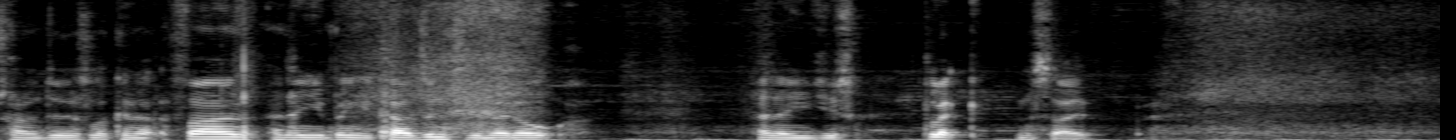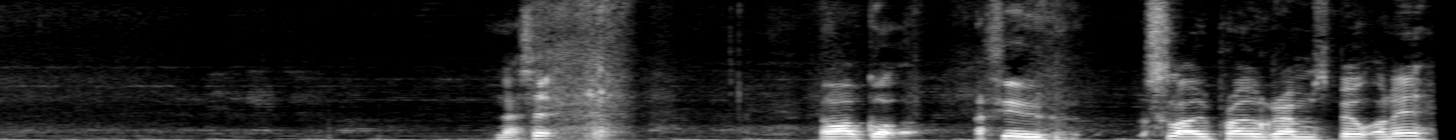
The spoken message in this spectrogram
trying to do this looking at the phone, and then you bring your colours into the middle, and then you just click and save. And that's it. Now I've got a few slow programs built on here.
